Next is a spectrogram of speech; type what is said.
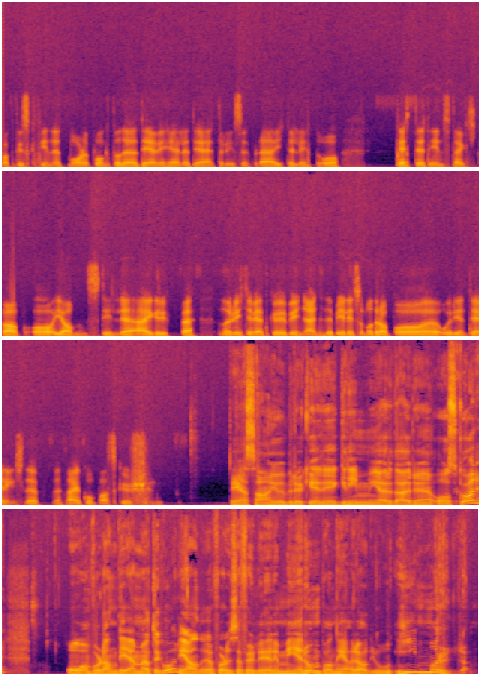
faktisk finne et målepunkt, og det er det vi hele tida etterlyser. For det er ikke lett å tette et inntektsgap og jevnstille ei gruppe når du ikke vet hvor vi begynner. Det blir litt som å dra på orienteringsløp med feil kompasskurs. Det sa jordbruker Grim Jørdar Aasgaard. Og hvordan det møtet går, ja, det får du selvfølgelig høre mer om på Nea Radio i morgen.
